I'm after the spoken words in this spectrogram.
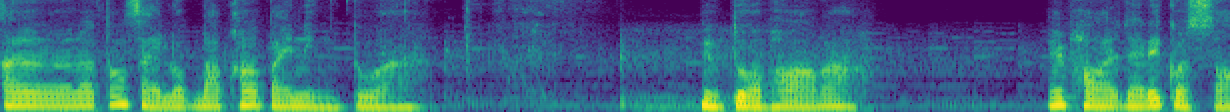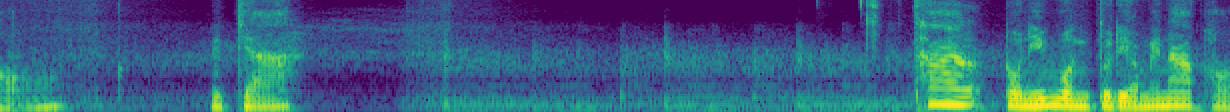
เออเราต้องใส่ลบบัฟเข้าไปหนึ่งตัว หนึ่งตัวพอเปล่า ไม่พอจะได้กดสองนะจ๊ะ ถ้าตัวนี้วนตัวเดียวไม่น่าพอ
